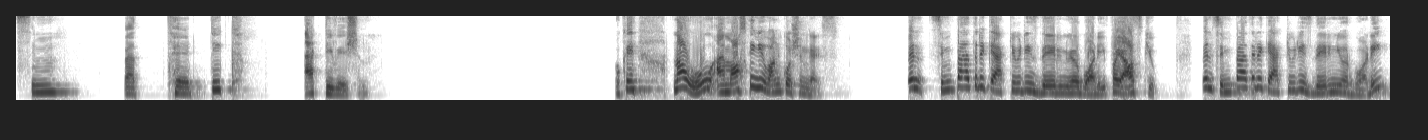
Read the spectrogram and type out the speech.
sympathetic activation. Okay, now I'm asking you one question, guys. When sympathetic activity is there in your body, if I ask you, when sympathetic activity is there in your body,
